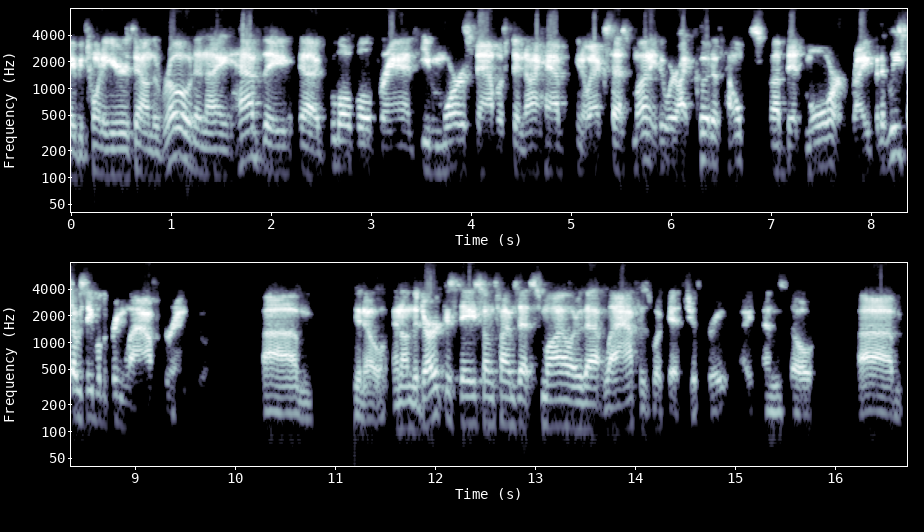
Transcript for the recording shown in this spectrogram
maybe 20 years down the road and i have the uh, global brand even more established and i have you know excess money to where i could have helped a bit more right? But at least i was able to bring laughter into it. Um, you know and on the darkest days sometimes that smile or that laugh is what gets you through right? And so um,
